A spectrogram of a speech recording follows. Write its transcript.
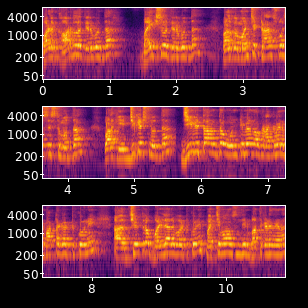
వాళ్ళు కారులో తిరగొద్దా? బైక్స్లో తిరగొద్దా? వాళ్ళకి మంచి ట్రాన్స్పోర్ట్ సిస్టమ్ వద్దా? వాళ్ళకి ఎడ్యుకేషన్ వద్దా? జీవితాంతం ఒంటి మీద ఒక రకమైన బట్ట కట్టుకొని ఆ చేతిలో బళ్ళాలు పట్టుకొని పచ్చి మాంసం బతకడమేనా?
